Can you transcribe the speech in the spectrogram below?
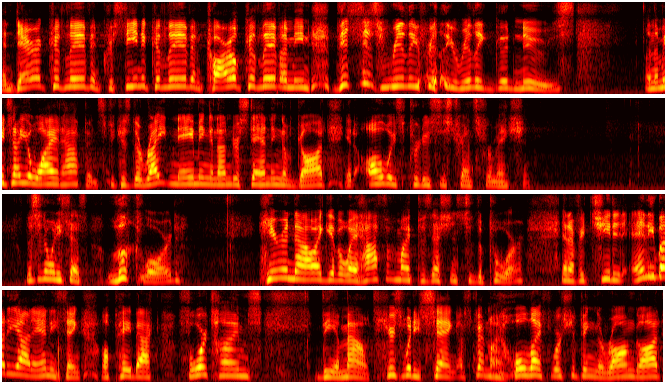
and Derek could live and Christina could live and Carl could live. I mean, this is really, really, really good news. And let me tell you why it happens because the right naming and understanding of God, it always produces transformation. Listen to what he says Look, Lord, here and now I give away half of my possessions to the poor, and if I cheated anybody out of anything, I'll pay back four times the amount. Here's what he's saying I've spent my whole life worshiping the wrong God,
